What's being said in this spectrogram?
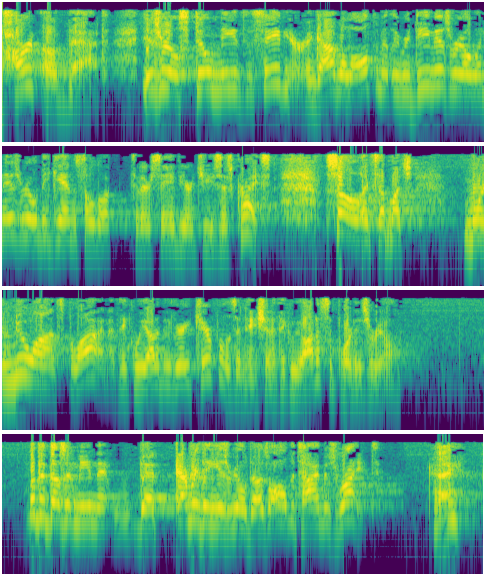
part of that. Israel still needs a Savior and God will ultimately redeem Israel when Israel begins to look to their Savior Jesus Christ. So it's a much more nuanced line. I think we ought to be very careful as a nation. I think we ought to support Israel. But that doesn't mean that, that everything Israel does all the time is right. Okay?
